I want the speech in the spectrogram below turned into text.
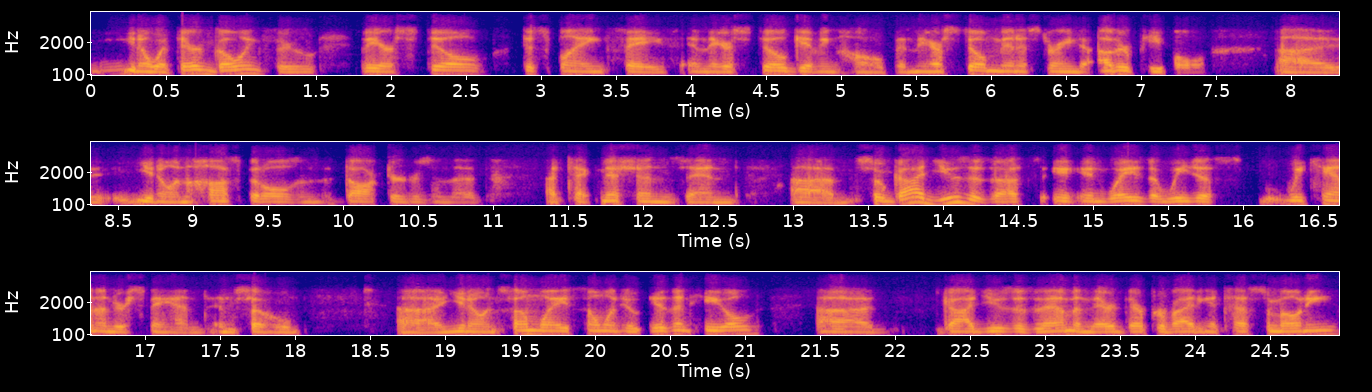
you know what they're going through they are still displaying faith and they are still giving hope and they are still ministering to other people uh, you know in the hospitals and the doctors and the uh, technicians. And um, so god uses us in, in ways that we just we can't understand. And so uh, you know in some ways someone who isn't healed uh, god uses them and they're they're providing a testimony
